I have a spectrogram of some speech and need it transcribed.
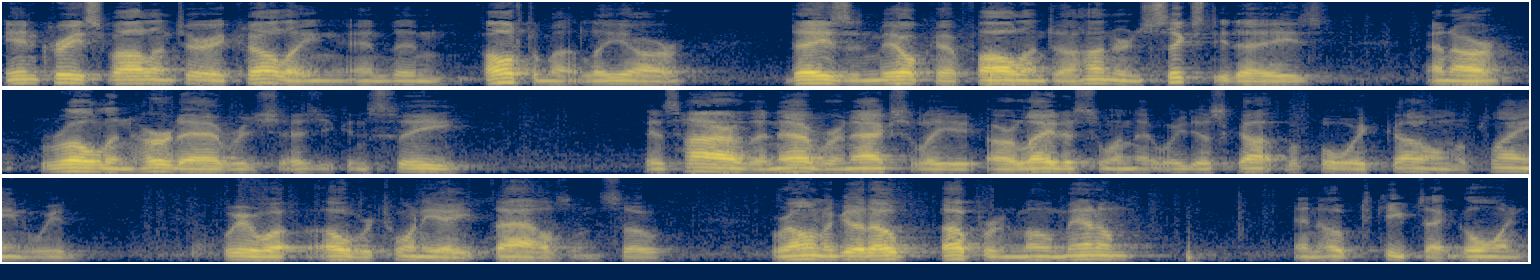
increased voluntary culling, and then ultimately our days in milk have fallen to 160 days, and our rolling herd average, as you can see, is higher than ever. And actually, our latest one that we just got before we got on the plane, we we were over 28,000. So we're on a good op- upward momentum, and hope to keep that going.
